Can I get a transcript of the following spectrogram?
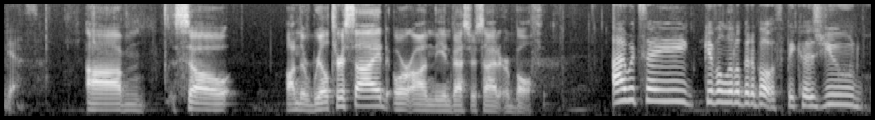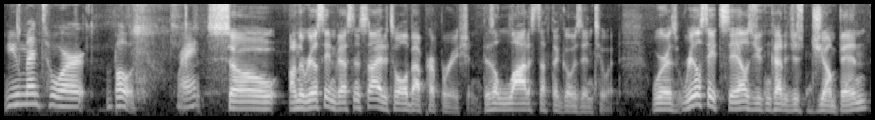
Yes. Um, so on the realtor side or on the investor side or both? I would say give a little bit of both because you you mentor both, right? So on the real estate investment side, it's all about preparation. There's a lot of stuff that goes into it. Whereas real estate sales, you can kind of just jump in.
